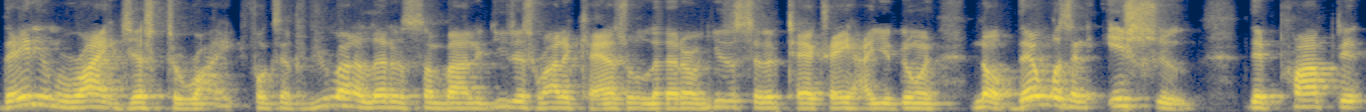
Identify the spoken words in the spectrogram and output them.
They didn't write just to write. For example, if you write a letter to somebody, you just write a casual letter, or you just send a text, "Hey, how you doing?" No, there was an issue that prompted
